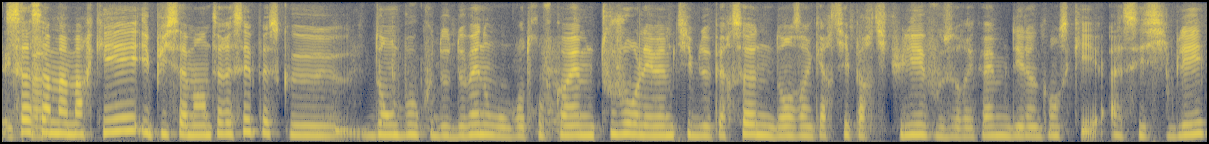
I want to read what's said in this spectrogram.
Ça, ça m'a marqué. Et puis, ça m'a intéressé parce que dans beaucoup de domaines où on retrouve quand même toujours les mêmes types de personnes, dans un quartier particulier, vous aurez quand même une délinquance qui est assez ciblée.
